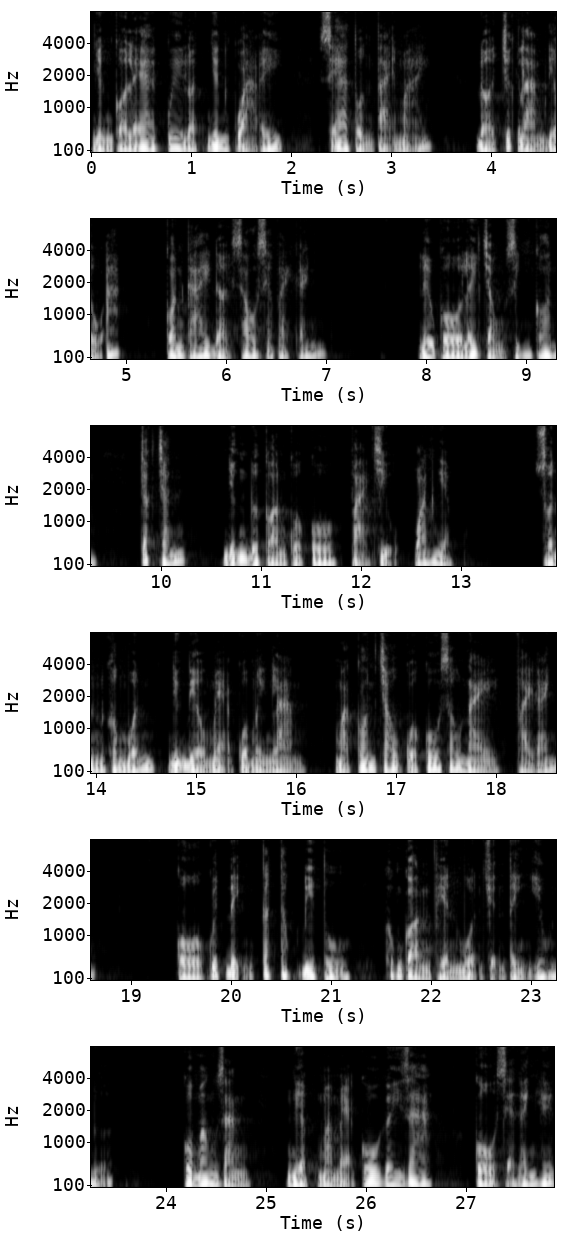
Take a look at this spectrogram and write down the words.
Nhưng có lẽ quy luật nhân quả ấy sẽ tồn tại mãi. Đời trước làm điều ác, con cái đời sau sẽ phải gánh. Nếu cô lấy chồng sinh con, chắc chắn những đứa con của cô phải chịu oán nghiệp. Xuân không muốn những điều mẹ của mình làm mà con cháu của cô sau này phải gánh. Cô quyết định cắt tóc đi tu, không còn phiền muộn chuyện tình yêu nữa. Cô mong rằng nghiệp mà mẹ cô gây ra, cô sẽ gánh hết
